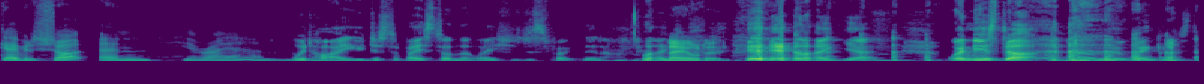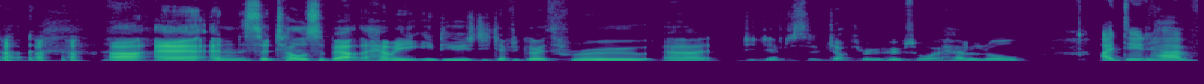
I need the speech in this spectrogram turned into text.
gave it a shot, and here I am. We'd hire you just based on the way she just spoke then. I'm like, Nailed it. yeah, like, yeah. When do you start? when can you start? Uh, and, and so tell us about the, how many interviews did you have to go through? Uh, did you have to sort of jump through hoops or how did it all? I did have.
